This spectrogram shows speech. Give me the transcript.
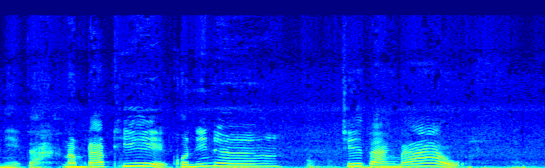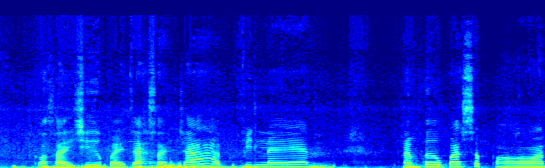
เนี่ยจ้ะลำดับที่คนที่หนึ่งชื่อต่างด้าว ก็ใส่ชื่อไปจ้ะสัญชาติ ฟินแลนด์อำเภอพาสปอร์ต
